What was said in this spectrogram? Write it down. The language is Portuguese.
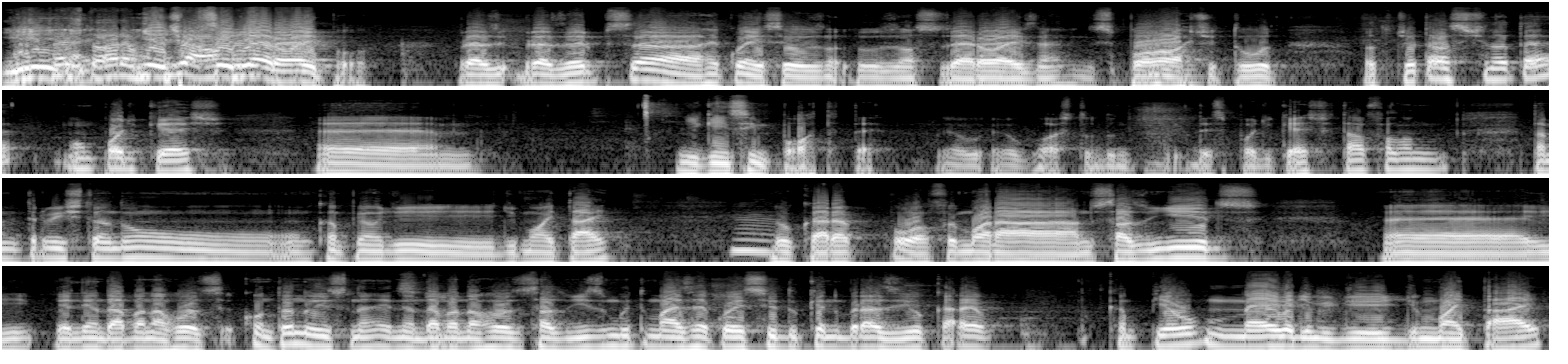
E, a história e a muito gente precisa né? de herói, pô. O brasileiro precisa reconhecer os, os nossos heróis, né? Do esporte e tudo. Outro dia eu tava assistindo até um podcast. é, Ninguém se importa até. Eu, eu gosto do- desse podcast. Tava falando. Tava entrevistando um, um campeão de, de Muay Thai. O cara, pô, foi morar nos Estados Unidos. é, e ele andava na rua, contando isso, né? Ele andava na rua dos Estados Unidos muito mais reconhecido do que no Brasil. O cara é campeão mega de, de, de Muay Thai.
